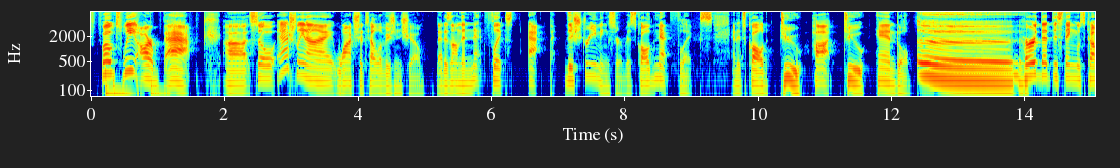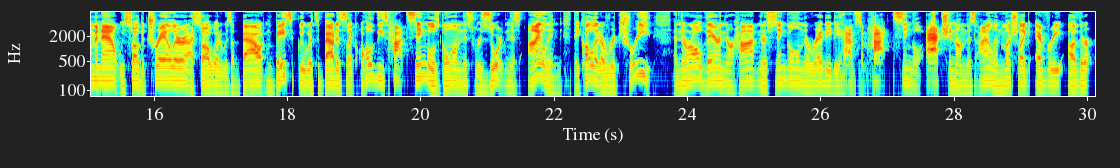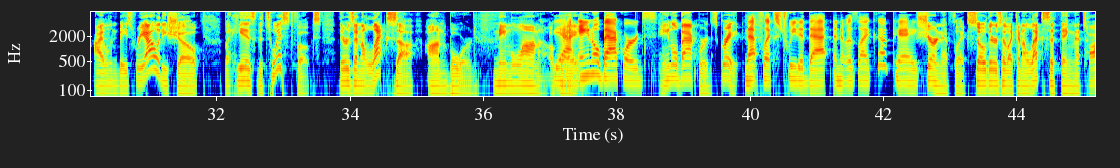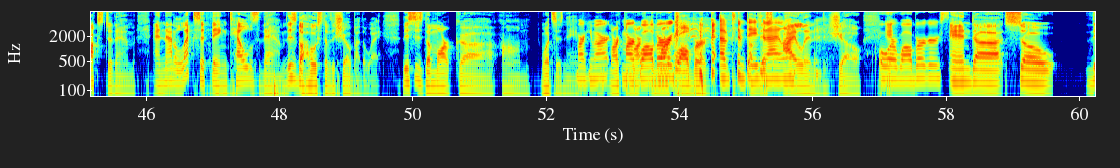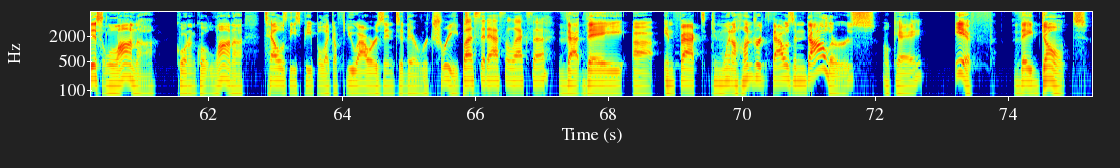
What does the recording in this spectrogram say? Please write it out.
Folks, we are back. Uh, so, Ashley and I watched a television show that is on the Netflix app, the streaming service called Netflix, and it's called Too Hot to Handle. Uh, Heard that this thing was coming out. We saw the trailer. I saw what it was about. And basically, what it's about is like all of these hot singles go on this resort in this island. They call it a retreat. And they're all there and they're hot and they're single and they're ready to have some hot single action on this island, much like every other island based reality show. But here's the twist, folks. There's an Alexa on board named Lana, okay? Yeah, anal backwards. Anal backwards. Great. Netflix tweeted that, and it was like, okay, Sure, Netflix. So there's a, like an Alexa thing that talks to them, and that Alexa thing tells them. This is the host of the show, by the way. This is the Mark. Uh, um, what's his name? Marky Mark, Marky Mark Mark, the Mark Wahlberg Wahlberg of of Temptation this Island, island show. or Wahlburgers. And uh, so this Lana, quote unquote Lana, tells these people like a few hours into their retreat Busted ass Alexa. that they, uh, in fact, can win a hundred thousand dollars. Okay, if they don't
